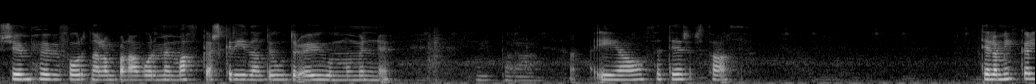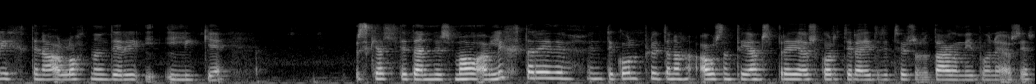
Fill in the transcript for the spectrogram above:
Sum höfu fórnalambana voru með maðka skrýðandi út úr augum og munnu. Ég bara, Já, þetta er það. Til að minka líktina á lotnandi rí- líki skellti Dennis smá af lyktareiðu undir gólfplutana ásamt því hann spreyjaði skortýra eitri tvisar á dagum íbúinu á sér.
